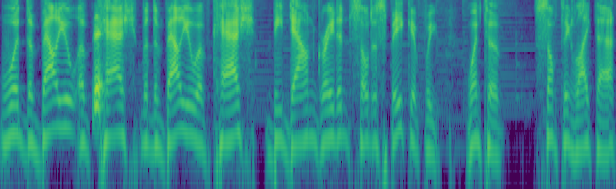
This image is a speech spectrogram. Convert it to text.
would the value of The- cash would the value of cash be downgraded, so to speak, if we went to something like that?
